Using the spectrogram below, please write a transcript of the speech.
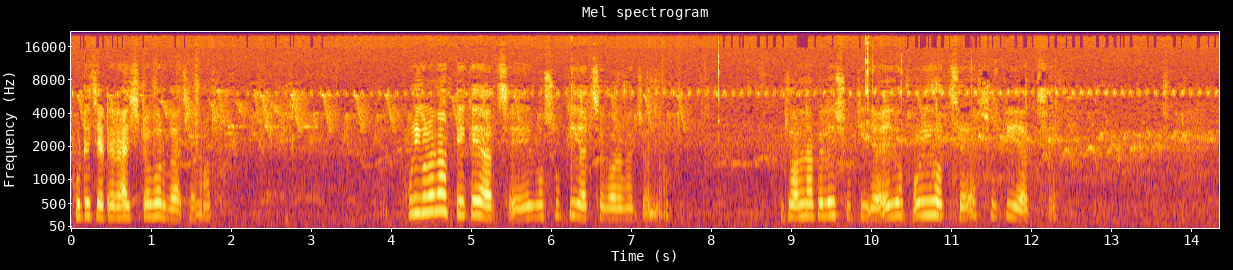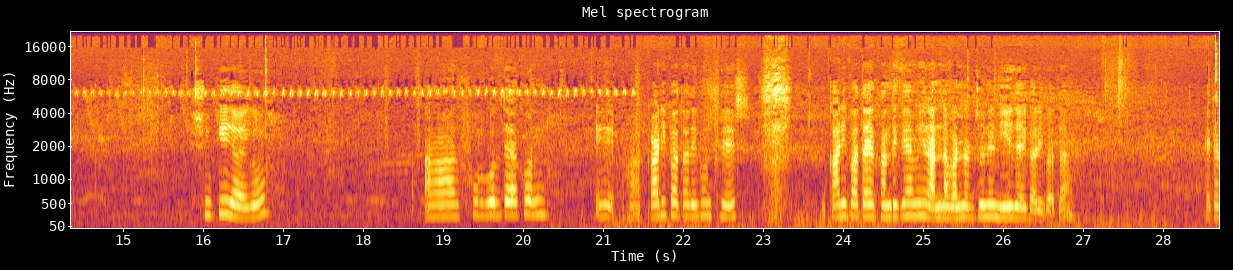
ফুটেছে এটা রাজটগর গাছ আমার। কুড়িগুলো না পেকে যাচ্ছে এরকম শুকিয়ে যাচ্ছে গরমের জন্য। জল না পেলেই শুকিয়ে যায়। এরকম কুড়ি হচ্ছে, শুকিয়ে যাচ্ছে। শুকিয়ে যায় গো। আর ফুল বলতে এখন এ হ্যাঁ কারি পাতা দেখুন ফ্রেশ কারি পাতা এখান থেকে আমি রান্না বান্নার জন্য নিয়ে যাই কারি পাতা। এটা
